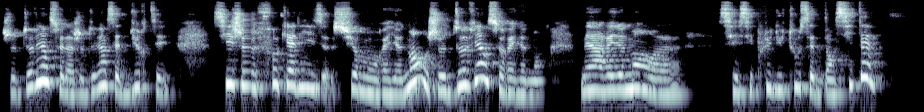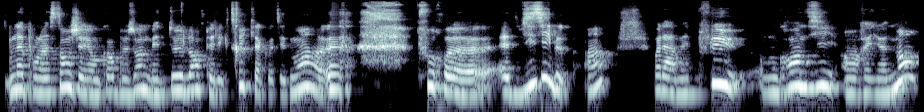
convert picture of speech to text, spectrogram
Je deviens cela, je deviens cette dureté. Si je focalise sur mon rayonnement, je deviens ce rayonnement. Mais un rayonnement, euh, c'est plus du tout cette densité. Là, pour l'instant, j'ai encore besoin de mes deux lampes électriques à côté de moi euh, pour euh, être visible. Hein voilà, mais plus on grandit en rayonnement,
